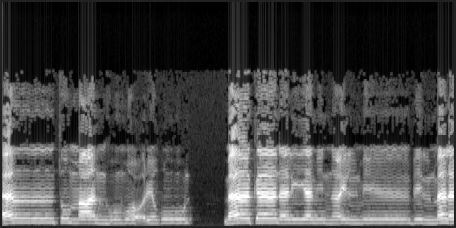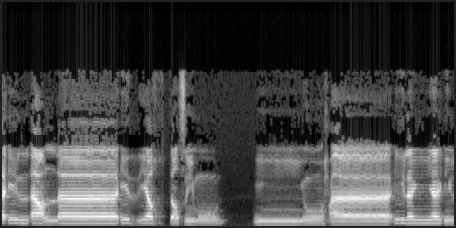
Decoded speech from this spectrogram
أنتم عنه معرضون. ما كان لي من علم بالملأ الأعلى إذ يختصمون. إن يوحى إلي إلا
